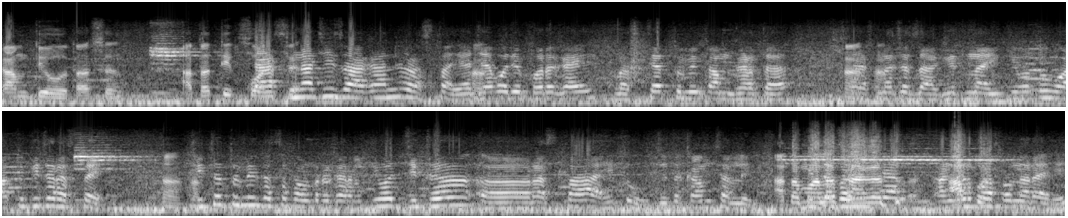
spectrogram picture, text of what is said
काम ते होत असेल. आता ते शासनाची जागा आणि रस्ता याच्यामध्ये फरक आहे. रस्त्यात तुम्ही काम करता शासनाच्या जागेत नाही किंवा तो वाहतुकीचा रस्ता आहे. तिथं तुम्ही कसं काउंटर कराल? किंवा जिथं रस्ता आहे तो जिथं काम चाललंय आता मला सांगा अंडरपास होणार आहे.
